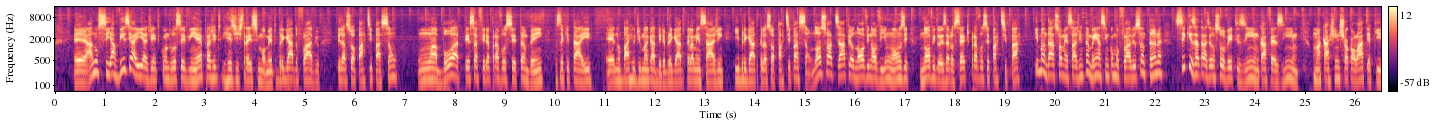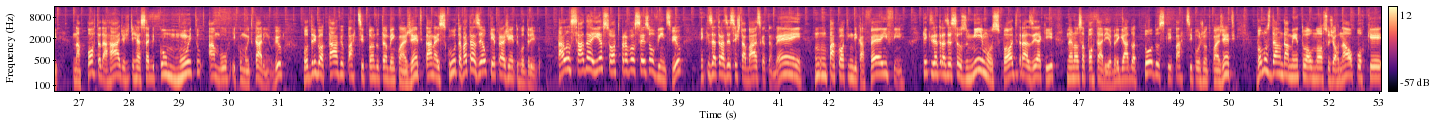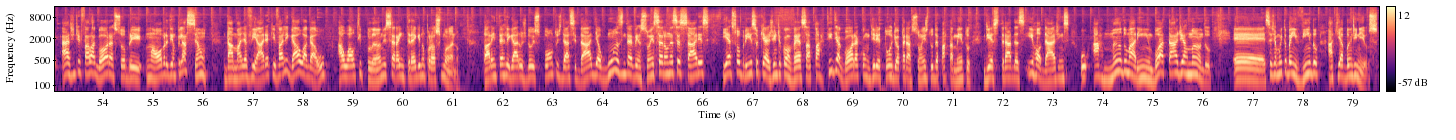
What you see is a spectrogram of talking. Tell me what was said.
É, anuncie, avise aí a gente quando você vier para a gente registrar esse momento. Obrigado, Flávio, pela sua participação. Uma boa terça-feira para você também, você que está aí é, no bairro de Mangabeira. Obrigado pela mensagem e obrigado pela sua participação. Nosso WhatsApp é o 991 11 9207 para você participar e mandar a sua mensagem também, assim como o Flávio Santana. Se quiser trazer um sorvetezinho, um cafezinho, uma caixinha de chocolate aqui na porta da rádio, a gente recebe com muito amor e com muito carinho, viu? Rodrigo Otávio participando também com a gente, tá na escuta. Vai trazer o que pra gente, Rodrigo? Tá lançada aí a sorte para vocês ouvintes, viu? Quem quiser trazer cesta básica também, um, um pacotinho de café, enfim. Quem quiser trazer seus mimos, pode trazer aqui na nossa portaria. Obrigado a todos que participam junto com a gente. Vamos dar andamento ao nosso jornal porque a gente fala agora sobre uma obra de ampliação da malha viária que vai ligar o HU ao altiplano e será entregue no próximo ano. Para interligar os dois pontos da cidade, algumas intervenções serão necessárias e é sobre isso que a gente conversa a partir de agora com o diretor de operações do Departamento de Estradas e Rodagens, o Armando Marinho. Boa tarde, Armando. É, seja muito bem-vindo aqui à Band News.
